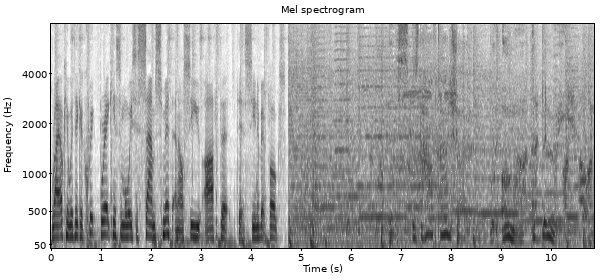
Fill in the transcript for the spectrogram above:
Right, okay, we'll take a quick break. Here's some Oasis Sam Smith, and I'll see you after this. See you in a bit, folks. This is the halftime show with Omar Adouri. On, on,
